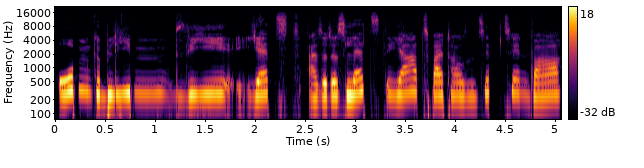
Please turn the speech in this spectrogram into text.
oben geblieben wie jetzt. Also das letzte Jahr 2017 war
